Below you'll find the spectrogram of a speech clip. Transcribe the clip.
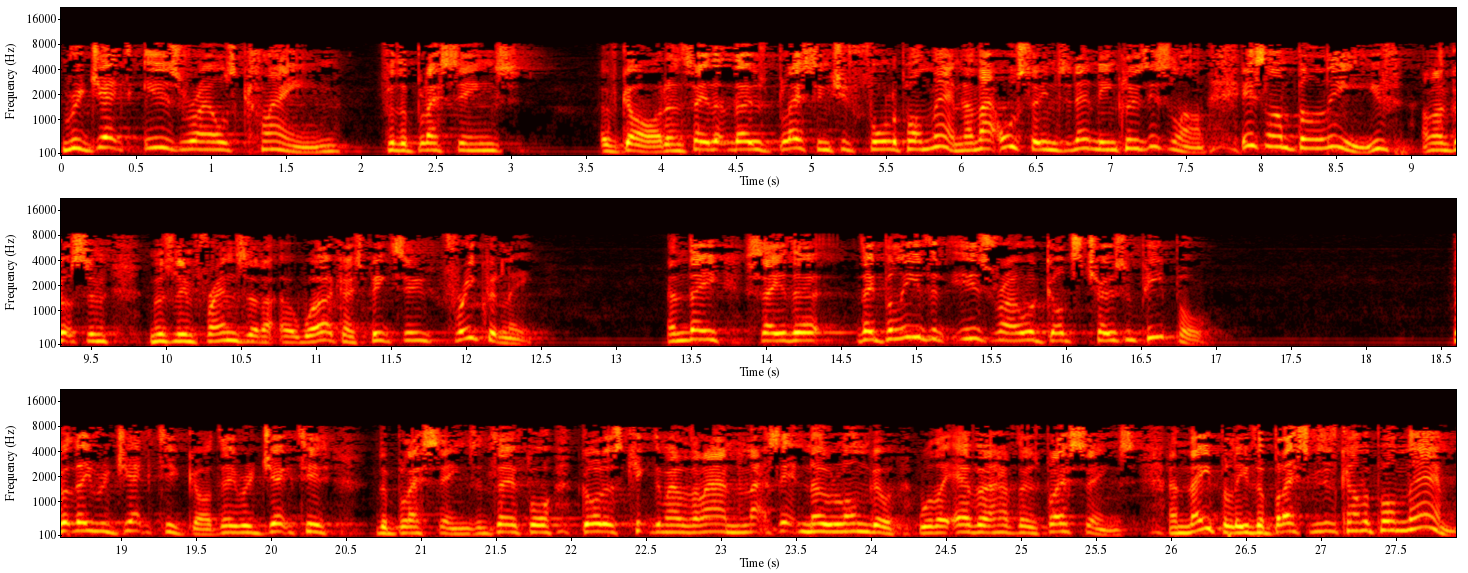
reject Israel's claim for the blessings of God and say that those blessings should fall upon them. Now that also incidentally includes Islam. Islam believe, and I've got some Muslim friends at work I speak to frequently, and they say that they believe that Israel were God's chosen people. But they rejected God. They rejected the blessings and therefore God has kicked them out of the land and that's it. No longer will they ever have those blessings. And they believe the blessings have come upon them.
